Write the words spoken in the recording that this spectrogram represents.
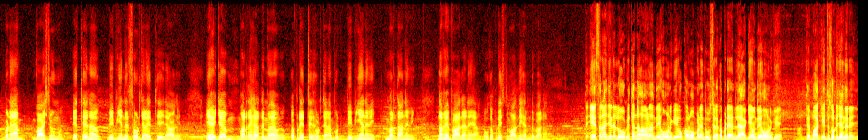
ਬਣਿਆ ਵਾਸ਼ਰੂਮ, ਇੱਥੇ ਨਾ ਬੀਬੀਆਂ ਨੇ ਸੁੱਟ ਜਾਣਾ ਇੱਥੇ ਆ ਕੇ। ਇਹੋ ਜਿਹਾ ਮਰਦੇ ਖਰਦੇ ਕੱਪੜੇ ਇੱਥੇ ਸੁੱਟ ਜਾਣਾ ਬੀਬੀਆਂ ਨੇ ਵੀ, ਮਰਦਾਂ ਨੇ ਵੀ, ਨਵੇਂ ਪਾ ਲੈਣੇ ਆ, ਉਹ ਕੱਪੜੇ ਇਸਤੇਮਾਲ ਨਹੀਂ ਕਰਨ ਦੁਬਾਰਾ। ਤੇ ਇਸ ਤਰ੍ਹਾਂ ਜਿਹੜੇ ਲੋਕ ਇੱਥੇ ਨਹਾਣ ਆਉਂਦੇ ਹੋਣਗੇ ਉਹ ਘਰੋਂ ਆਪਣੇ ਦੂਸਰੇ ਕੱਪੜੇ ਲੈ ਕੇ ਆਉਂਦੇ ਹੋਣਗੇ। ਤੇ ਬਾਕੀ ਇੱਥੇ ਸੁੱਟ ਜਾਂਦੇ ਨੇ ਜੀ।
